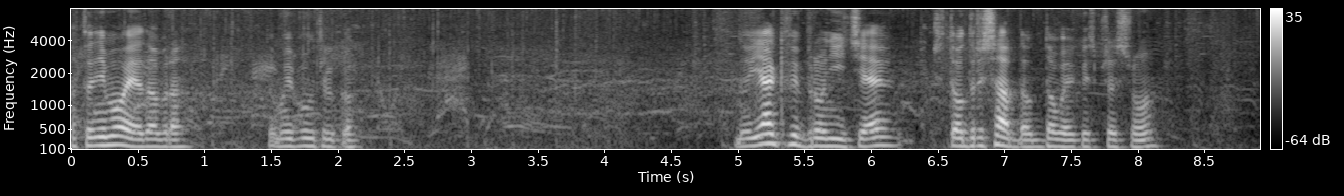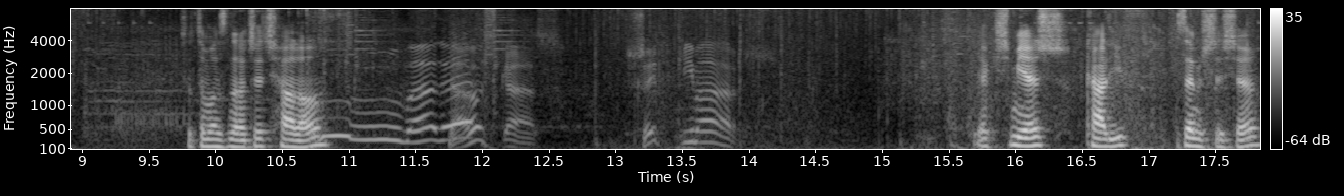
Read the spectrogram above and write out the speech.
A to nie moje, dobra. To mój był tylko. No jak wy bronicie? Czy to od Ryszarda od dołu jakoś przeszło? Co to ma znaczyć? Halo? Uwaga! Rozkaz! Szybki marsz! Jak śmiesz, kalif, zemszczy się.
